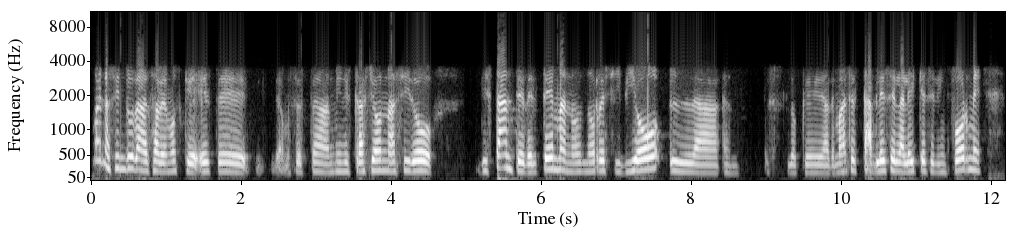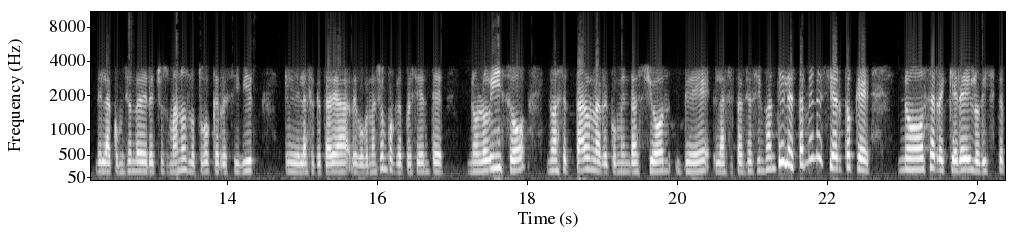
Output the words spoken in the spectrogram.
Bueno, sin duda sabemos que este, digamos, esta administración ha sido distante del tema, no, no recibió la, pues, lo que además establece la ley, que es el informe de la Comisión de Derechos Humanos, lo tuvo que recibir eh, la Secretaría de Gobernación porque el presidente no lo hizo, no aceptaron la recomendación de las estancias infantiles. También es cierto que no se requiere, y lo dijiste,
